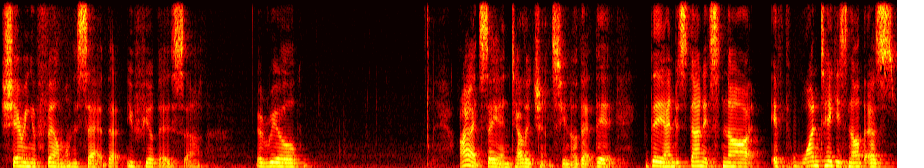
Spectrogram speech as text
sharing a film on the set. That you feel there's uh, a real, I'd say, intelligence. You know that they they understand it's not if one take is not as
